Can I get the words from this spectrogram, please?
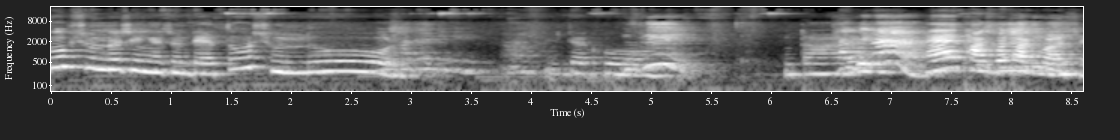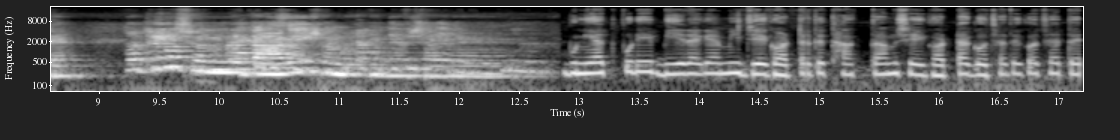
খুব সুন্দর সিংহাসনটা এত সুন্দর। দেখো। হ্যাঁ থাকব থাকব আছে। সুন্দর দারুণ সুন্দর। বুনিয়াদপুরে বিয়ের আগে আমি যে ঘরটাতে থাকতাম সেই ঘরটা গোছাতে গোছাতে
